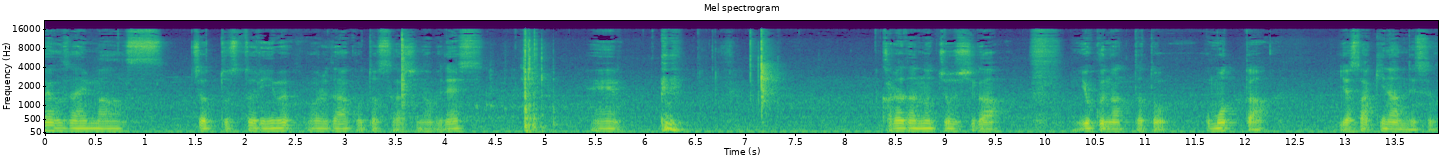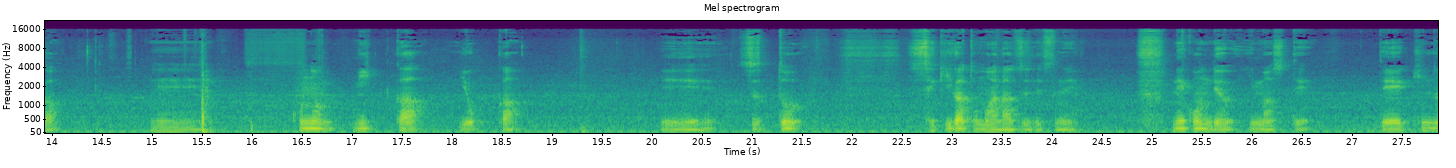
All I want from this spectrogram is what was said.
はようございます。ちょっとストリームモルダーこと菅忍です。えー 体の調子が良くなったと思った矢先なんですが、えーこの3日4日、えーずっと咳が止まらずですね寝込んでいましてで昨日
